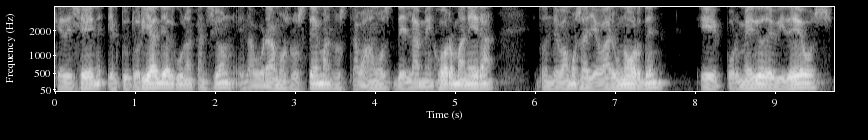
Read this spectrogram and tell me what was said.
que deseen el tutorial de alguna canción, elaboramos los temas, los trabajamos de la mejor manera, donde vamos a llevar un orden eh, por medio de videos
